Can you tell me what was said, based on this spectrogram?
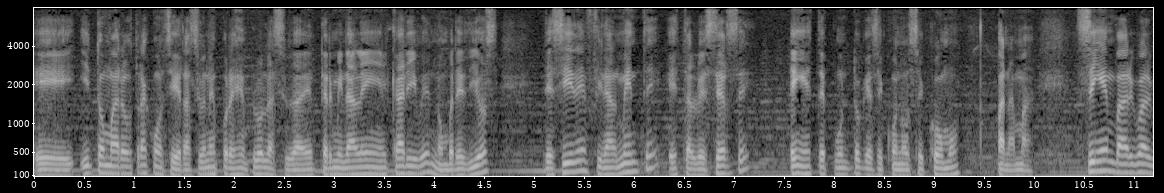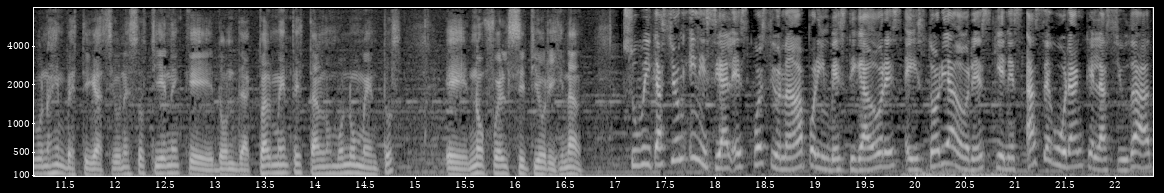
eh, y tomar otras consideraciones, por ejemplo, la ciudad terminal en el Caribe, nombre de Dios, deciden finalmente establecerse en este punto que se conoce como Panamá. Sin embargo, algunas investigaciones sostienen que donde actualmente están los monumentos eh, no fue el sitio original. Su ubicación inicial es cuestionada por investigadores e historiadores quienes aseguran que la ciudad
